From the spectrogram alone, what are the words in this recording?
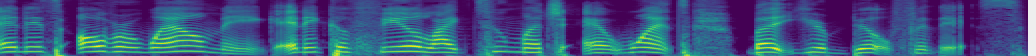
and it's overwhelming and it could feel like too much at once, but you're built for this.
